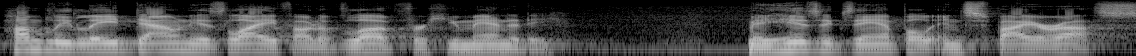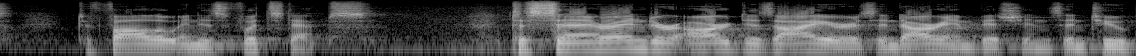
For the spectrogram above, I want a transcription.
humbly laid down his life out of love for humanity. May his example inspire us to follow in his footsteps, to surrender our desires and our ambitions, and to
